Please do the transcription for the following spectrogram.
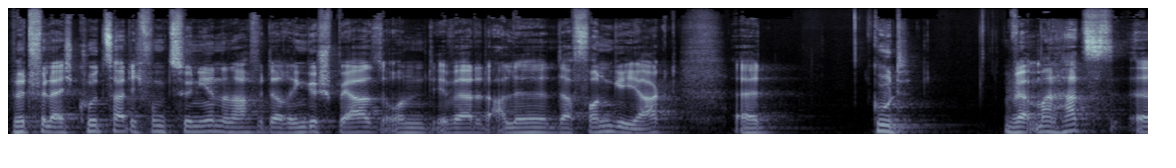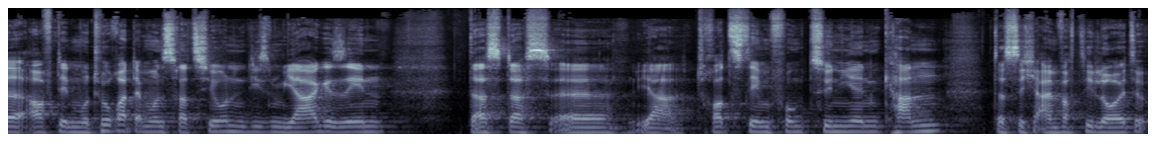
wird vielleicht kurzzeitig funktionieren, danach wird der Ring gesperrt und ihr werdet alle davon gejagt. Äh, gut, man hat es äh, auf den Motorraddemonstrationen in diesem Jahr gesehen, dass das äh, ja trotzdem funktionieren kann, dass sich einfach die Leute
